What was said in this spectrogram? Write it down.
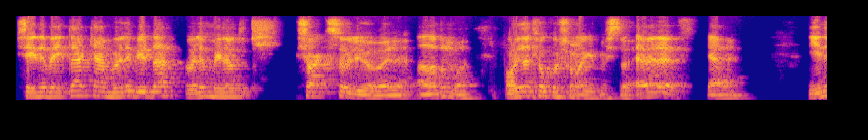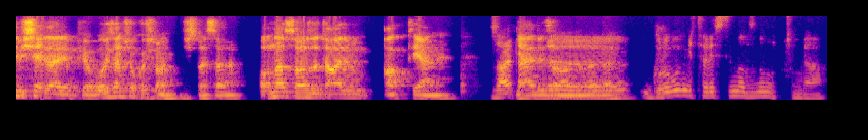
şeyini beklerken böyle birden böyle melodik şarkı söylüyor böyle. Anladın mı? O yüzden çok hoşuma gitmişti. Evet evet. Yani yeni bir şeyler yapıyor. O yüzden çok hoşuma gitmişti mesela. Ondan sonra zaten albüm aktı yani. Zaten Geldi e, grubun gitaristinin adını unuttum ya.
